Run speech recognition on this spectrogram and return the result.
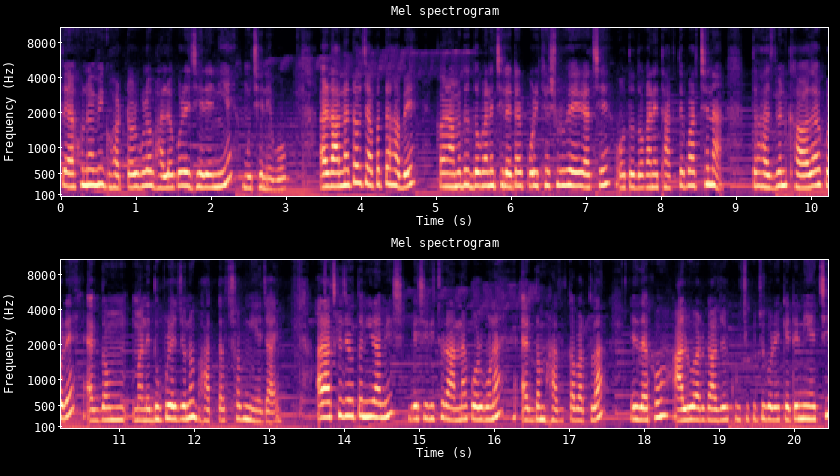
তো এখন আমি ঘর টরগুলো ভালো করে ঝেড়ে নিয়ে মুছে নেব। আর রান্নাটাও চাপাতে হবে। কারণ আমাদের দোকানে ছেলেটার পরীক্ষা শুরু হয়ে গেছে, ও তো দোকানে থাকতে পারছে না, তো হাজব্যান্ড খাওয়া দাওয়া করে একদম মানে দুপুরের জন্য ভাত টাত সব নিয়ে যায়। আর আজকে যেহেতু নিরামিষ, বেশি কিছু রান্না করব না, একদম হালকা পাতলা। এই দেখো, আলু আর গাজর কুচি কুচি করে কেটে নিয়েছি।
